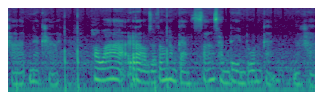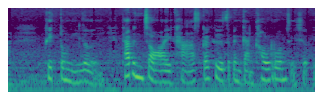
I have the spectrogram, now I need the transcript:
Class นะคะ เพราะว่าเราจะต้องทำการสร้างชั้นเรียนร่วมกันนะคะ คลิกตรงนี้เลย ถ้าเป็น Join Class ก็คือจะเป็นการเข้าร่วมเฉย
